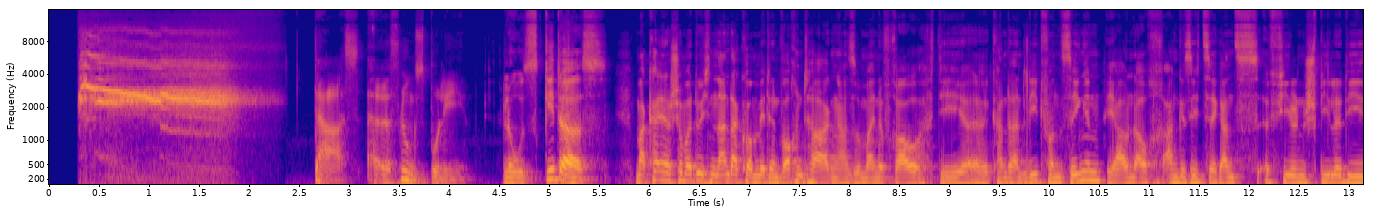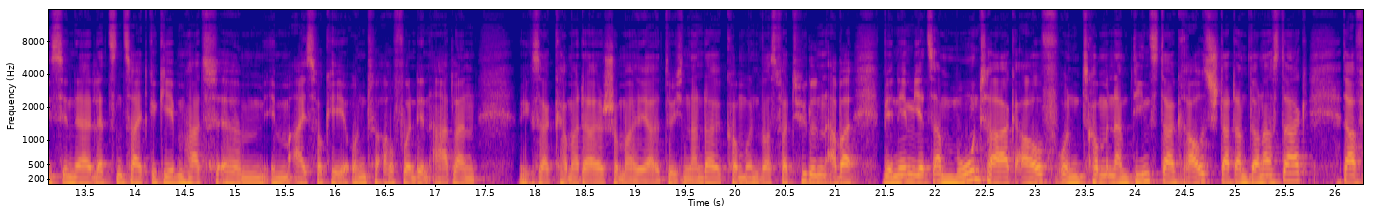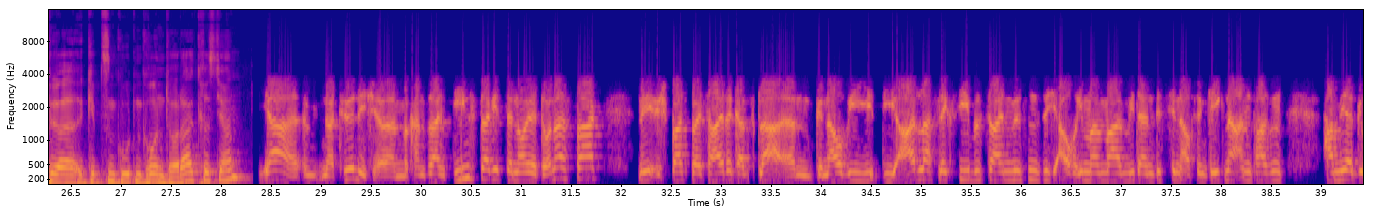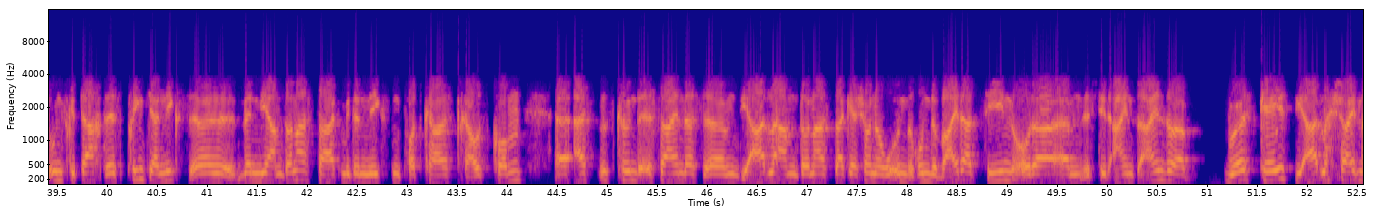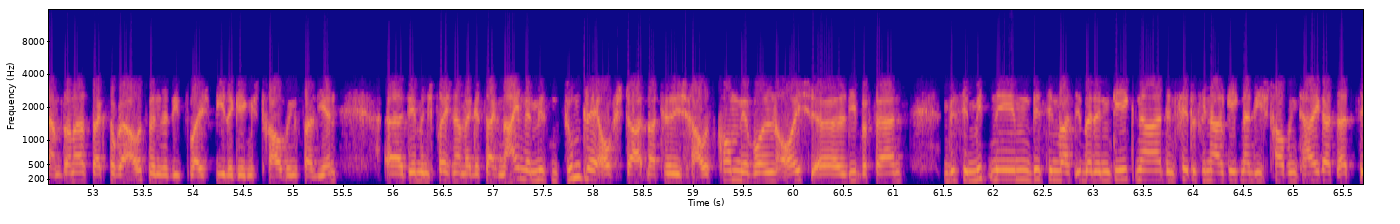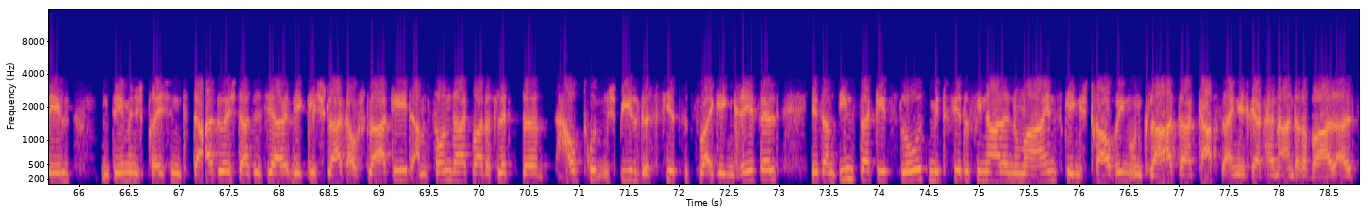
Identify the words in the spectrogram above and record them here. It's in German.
Das Eröffnungsbully. Los geht das! Man kann ja schon mal durcheinander kommen mit den Wochentagen. Also meine Frau, die äh, kann da ein Lied von singen. Ja, und auch angesichts der ganz vielen Spiele, die es in der letzten Zeit gegeben hat ähm, im Eishockey und auch von den Adlern, wie gesagt, kann man da schon mal ja durcheinander kommen und was vertüdeln. Aber wir nehmen jetzt am Montag auf und kommen am Dienstag raus statt am Donnerstag. Dafür gibt es einen guten Grund, oder Christian? Ja, natürlich. Ähm, man kann sagen, Dienstag ist der neue Donnerstag. Nee, Spaß beiseite, ganz klar. Ähm, genau wie die Adler flexibel sein müssen, sich auch immer mal wieder ein bisschen auf den Gegner anpassen, haben wir uns gedacht, es bringt ja nichts, äh, wenn wir am Donnerstag mit dem nächsten Podcast rauskommen. Äh, erstens könnte es sein, dass ähm, die Adler am Donnerstag ja schon eine Runde weiterziehen oder ähm, es steht 1-1 oder Worst Case, die Adler scheiden am Donnerstag sogar aus, wenn sie die zwei Spiele gegen Straubing verlieren. Äh, dementsprechend haben wir gesagt, nein, wir müssen zum Playoff-Start natürlich rauskommen. Wir wollen euch, äh, liebe Fans, ein bisschen mitnehmen, ein bisschen was über den Gegner, den Viertelfinalgegner, die Straubing Tigers erzählen. Und dementsprechend dadurch, dass es ja wirklich Schlag auf Schlag geht. Am Sonntag war das letzte Hauptrundenspiel, das 4 zu 2 gegen Krefeld. Jetzt am Dienstag geht's los mit Viertelfinale Nummer 1 gegen Straubing. Und klar, da gab es eigentlich gar keine andere Wahl, als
